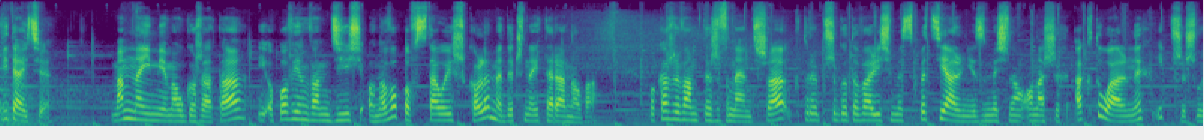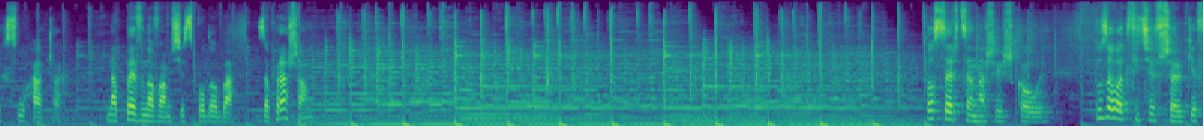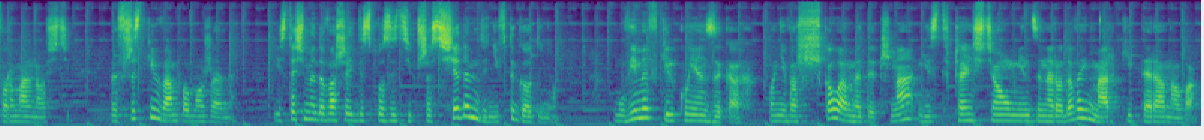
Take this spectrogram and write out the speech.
Witajcie. Mam na imię Małgorzata i opowiem Wam dziś o nowo powstałej Szkole Medycznej Teranowa. Pokażę Wam też wnętrza, które przygotowaliśmy specjalnie z myślą o naszych aktualnych i przyszłych słuchaczach. Na pewno Wam się spodoba. Zapraszam. To serce naszej szkoły. Tu załatwicie wszelkie formalności. We wszystkim Wam pomożemy. Jesteśmy do Waszej dyspozycji przez 7 dni w tygodniu. Mówimy w kilku językach, ponieważ szkoła medyczna jest częścią międzynarodowej marki Teranowa.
